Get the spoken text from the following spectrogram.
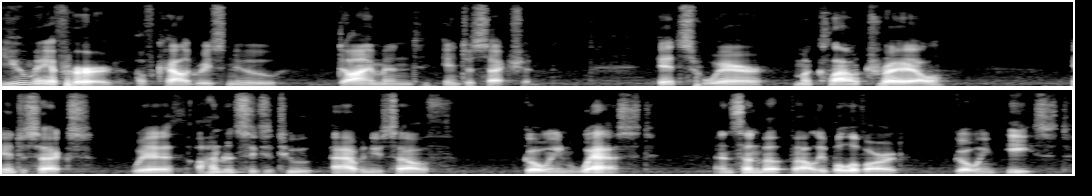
You may have heard of Calgary's new Diamond intersection. It's where Macleod Trail intersects with 162 Avenue South going west and Sunbelt Valley Boulevard going east.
